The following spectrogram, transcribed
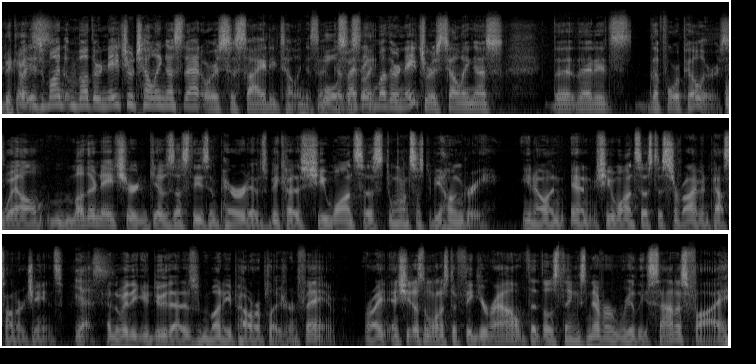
Because But is Mother Nature telling us that, or is society telling us that? Well, Because I think Mother Nature is telling us the, that it's the four pillars. Well, Mother Nature gives us these imperatives because she wants us wants us to be hungry, you know, and, and she wants us to survive and pass on our genes. Yes. And the way that you do that is with money, power, pleasure, and fame, right? And she doesn't want us to figure out that those things never really satisfy,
